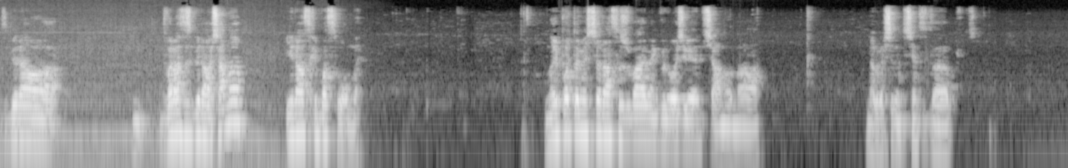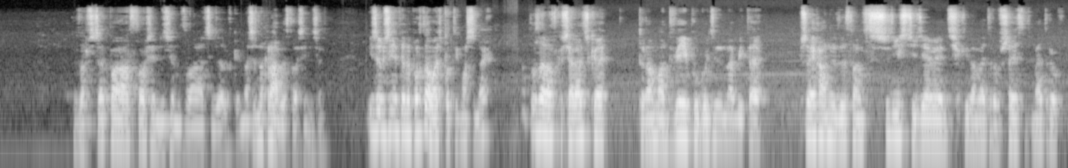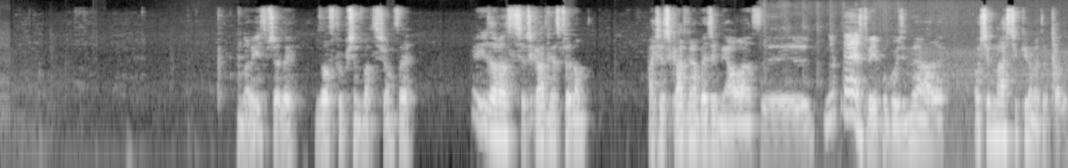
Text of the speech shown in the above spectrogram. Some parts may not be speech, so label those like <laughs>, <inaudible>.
zbierała. Dwa razy zbierała siano i raz chyba słomy. No i potem jeszcze raz używałem, jak wywoziłem siano na. Dobra, 7000 za. Za przyczepa, a 180 za ciężarówkę. Znaczy naprawdę 180. I żeby się nie teleportować po tych maszynach, no to zaraz kosiareczkę, która ma 2,5 godziny nabite, przejechany dystans 39 km 600 metrów. No i sprzedaj za 152 tysiące. I zaraz sieczkarnię sprzedam. A sieczkarnia będzie miała z, no też 2,5 godziny, ale 18 km prawie.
